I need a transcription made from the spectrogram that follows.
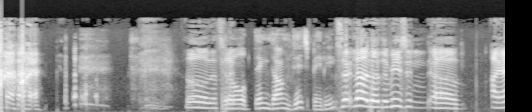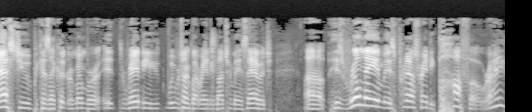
was that. Oh, that's Good funny. old ding dong ditch, baby. So no, the the reason uh, I asked you because I couldn't remember it. Randy, we were talking about Randy Macho Man Savage. Uh, his real name is pronounced Randy Poffo, right?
